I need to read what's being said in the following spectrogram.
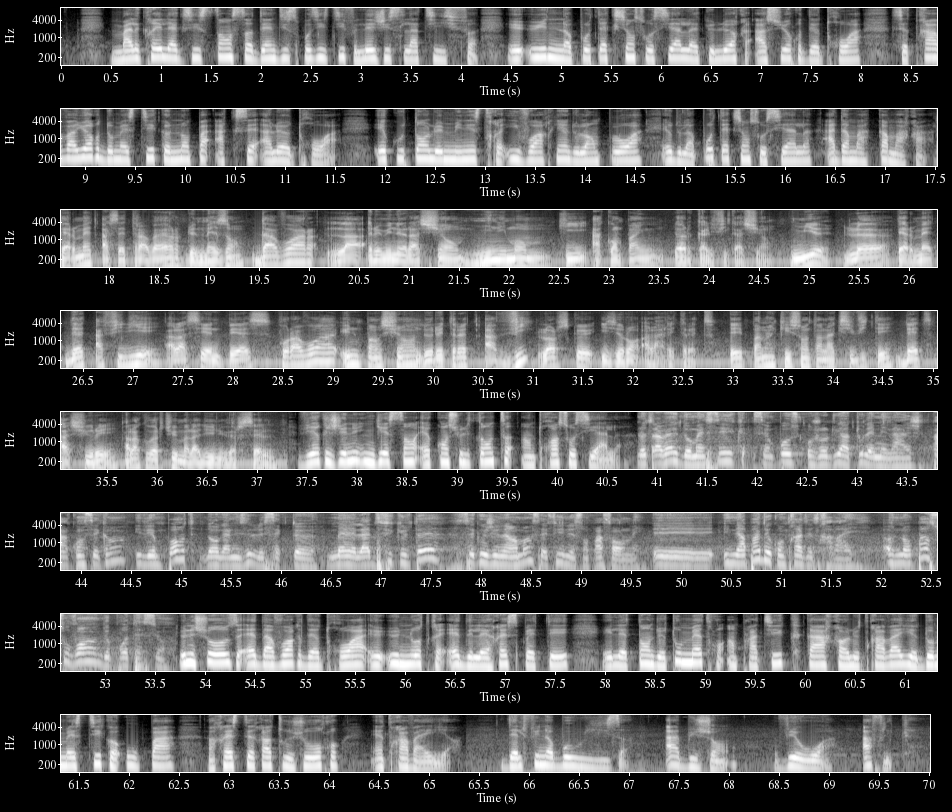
Malgré l'existence d'un dispositif législatif et une protection sociale qui leur assure des droits, ces travailleurs domestiques n'ont pas accès à leurs droits. Écoutons le ministre ivoirien de l'Emploi et de la Protection sociale, Adama Kamara. Permettre à ces travailleurs de maison d'avoir la rémunération minimum qui accompagne leur qualification. Mieux, leur permettre d'être affiliés à la CNPS pour avoir une pension de retraite à vie lorsqu'ils iront à la retraite. Et pendant qu'ils sont en activité, d'être assurés à la couverture maladie universelle. Virginie Nguesson est consultante en droit social. Le travail domestique s'impose aujourd'hui à tous les ménages. Par conséquent, il importe d'organiser le secteur. Mais la difficulté, c'est que généralement, ces filles ne sont pas formées. Et il n'y a pas de contrat de travail. On n'a pas souvent de protection. Une chose est d'avoir des droits et une autre est de les respecter. Il est temps de tout mettre en pratique car le travail domestique ou pas restera toujours un travail. Delphine Bouise, Abidjan, VOA, Afrique.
